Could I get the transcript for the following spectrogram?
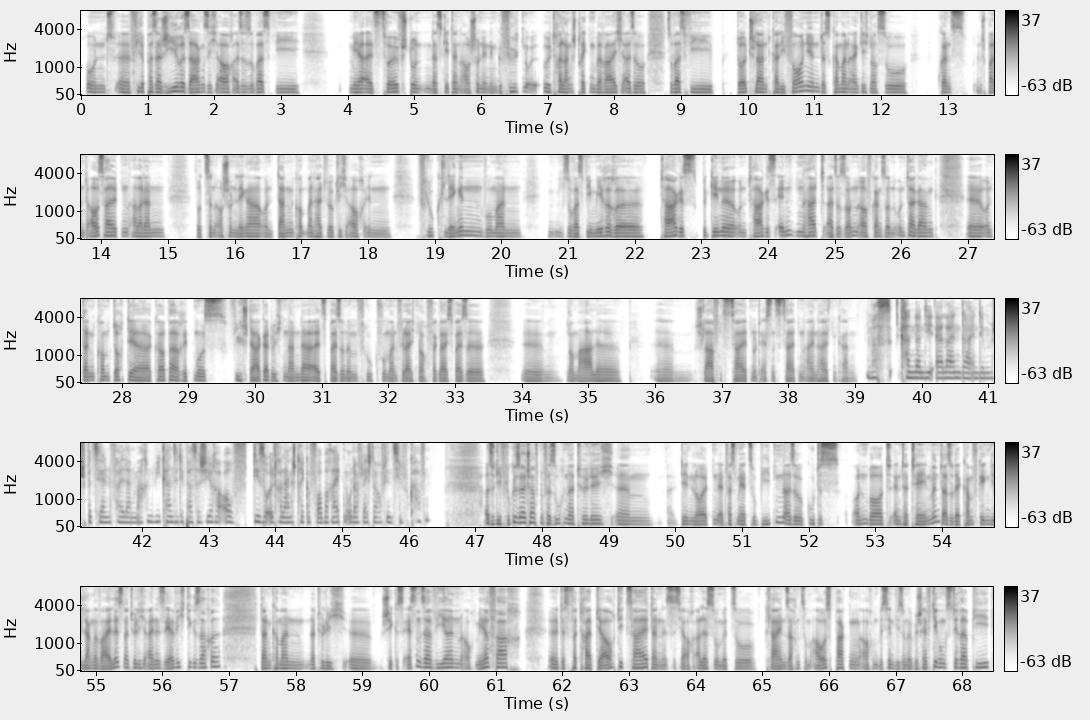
Und äh, viele Passagiere sagen sich auch, also sowas wie mehr als zwölf Stunden, das geht dann auch schon in den gefühlten Ultralangstreckenbereich. Also sowas wie Deutschland, Kalifornien, das kann man eigentlich noch so ganz entspannt aushalten, aber dann wird's dann auch schon länger und dann kommt man halt wirklich auch in Fluglängen, wo man sowas wie mehrere Tagesbeginne und Tagesenden hat, also Sonnenaufgang, Sonnenuntergang. Äh, und dann kommt doch der Körperrhythmus viel stärker durcheinander als bei so einem Flug, wo man vielleicht noch vergleichsweise ähm, normale ähm, Schlafenszeiten und Essenszeiten einhalten kann. Was kann dann die Airline da in dem speziellen Fall dann machen? Wie kann sie die Passagiere auf diese Ultralangstrecke vorbereiten oder vielleicht auch auf den Zielflughafen? Also die Fluggesellschaften versuchen natürlich, ähm, den Leuten etwas mehr zu bieten. Also gutes Onboard Entertainment, also der Kampf gegen die Langeweile ist natürlich eine sehr wichtige Sache. Dann kann man natürlich äh, schickes Essen servieren, auch mehrfach. Äh, das vertreibt ja auch die Zeit. Dann ist es ja auch alles so mit so kleinen Sachen zum Auspacken, auch ein bisschen wie so eine Beschäftigungstherapie.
